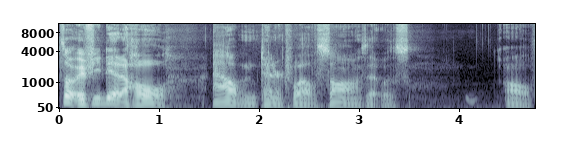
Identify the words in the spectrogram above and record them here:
So if you did a whole album, 10 or 12 songs that was all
